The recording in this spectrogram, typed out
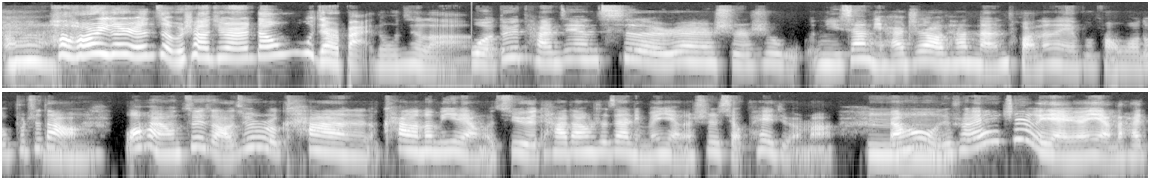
啊，好好一个人怎么上去让人当物件摆弄去了？我对谭健次的认识是，你像你还知道他男团的那一部分，我都不知道。嗯我好像最早就是看看了那么一两个剧，他当时在里面演的是小配角嘛，然后我就嗯。说，哎，这个演员演的还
